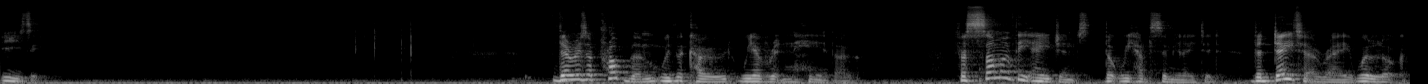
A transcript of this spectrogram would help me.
Easy. There is a problem with the code we have written here though. For some of the agents that we have simulated, the data array will look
